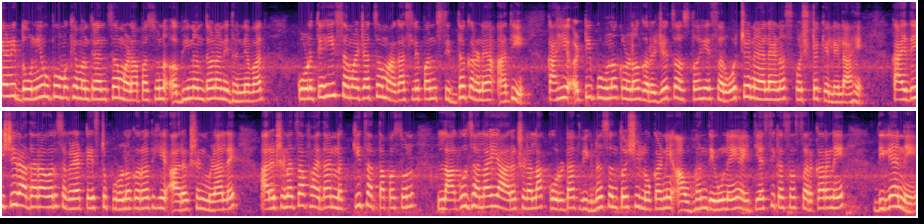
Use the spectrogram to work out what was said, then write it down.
आणि दोन्ही उपमुख्यमंत्र्यांचं मनापासून अभिनंदन आणि धन्यवाद. कोणत्याही समाजाचं मागासलेपण सिद्ध करण्याआधी काही अटी पूर्ण करणं गरजेचं असतं हे सर्वोच्च न्यायालयानं स्पष्ट केलेलं आहे. कायदेशीर आधारावर सगळ्या टेस्ट पूर्ण करत हे आरक्षण मिळाले आरक्षणाचा फायदा नक्कीच आतापासून लागू झाला. या आरक्षणाला कोर्टात विघ्नसंतोषी लोकांनी आव्हान देऊ नये. ऐतिहासिक असं सरकारने दिल्याने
